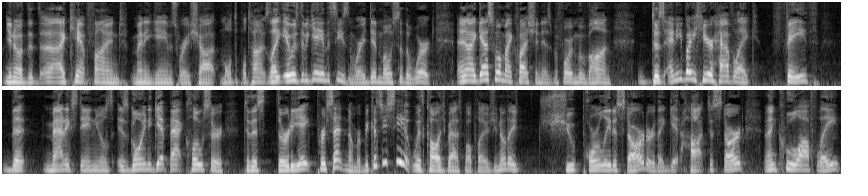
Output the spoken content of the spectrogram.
you know, the, the, I can't find many games where he shot multiple times. Like it was the beginning of the season where he did most of the work. And I guess what my question is before we move on, does anybody here have like faith that Maddox Daniels is going to get back closer to this 38% number because you see it with college basketball players. You know, they shoot poorly to start or they get hot to start and then cool off late.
